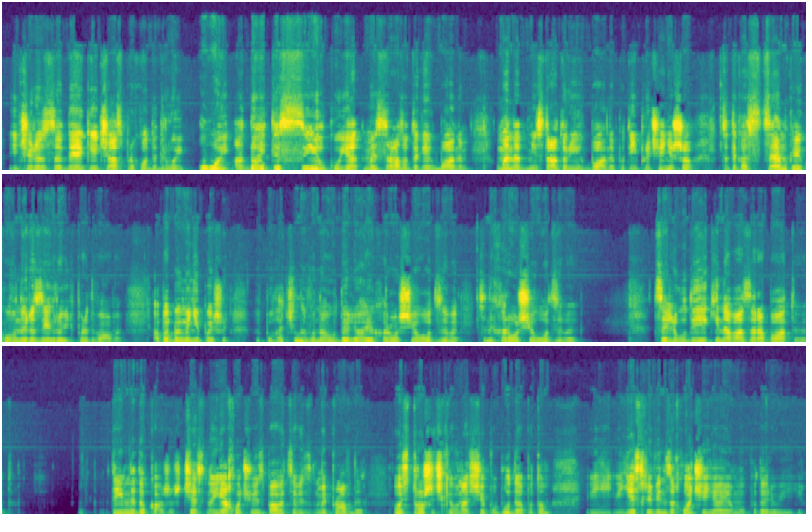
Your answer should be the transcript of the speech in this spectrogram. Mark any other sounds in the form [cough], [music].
І через деякий час приходить другий: Ой, а дайте ссылку. Я, ми сразу таких банимо. У мене адміністратор їх бани по тій причині, що це така сценка, яку вони розігрують перед вами. А баби мені пишуть: ви бачили, вона удаляє хороші отзиви. Це не хороші отзиви. Це люди, які на вас зарабатують. Ти їм не докажеш. Чесно, я хочу ізбавитися від неправди. правди. Ось трошечки вона ще побуде, а потім, якщо він захоче, я йому подарю її.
